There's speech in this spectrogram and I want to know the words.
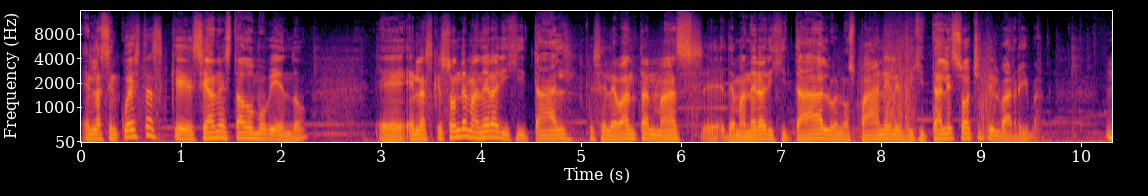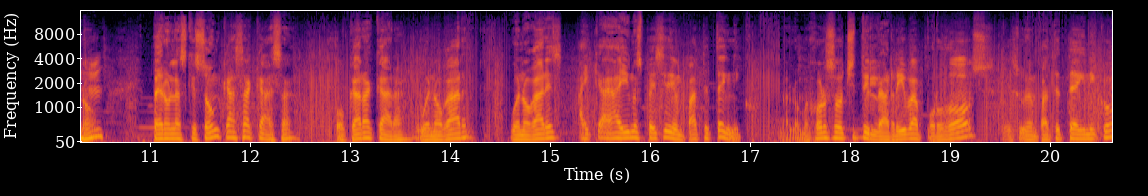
en las encuestas que se han estado moviendo, eh, en las que son de manera digital, que se levantan más eh, de manera digital o en los paneles digitales, Xochitl va arriba, ¿no? Pero en las que son casa a casa, o cara a cara, o en hogar, o en hogares, hay, hay una especie de empate técnico. A lo mejor Xochitl arriba por dos, es un empate técnico.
